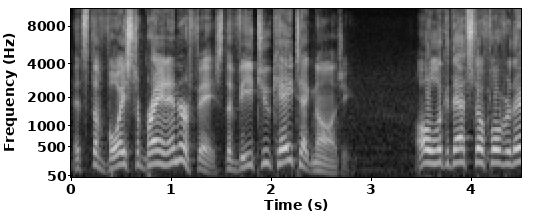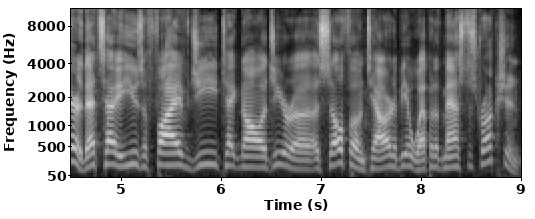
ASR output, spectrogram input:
It's the voice to brain interface, the V2K technology. Oh, look at that stuff over there. That's how you use a 5G technology or a, a, cell phone tower to be a weapon of mass destruction.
